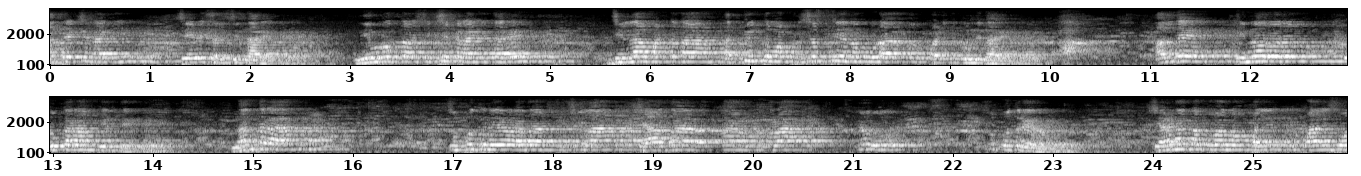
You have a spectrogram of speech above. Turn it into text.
ಅಧ್ಯಕ್ಷರಾಗಿ ಸೇವೆ ಸಲ್ಲಿಸಿದ್ದಾರೆ. ನಿವೃತ್ತ ಶಿಕ್ಷಕರಾಗಿದ್ದಾರೆ. ಜಿಲ್ಲಾ ಮಟ್ಟದ ಅತ್ಯುತ್ತಮ ಪ್ರಶಸ್ತಿಯನ್ನು ಕೂಡ ಪಡೆದುಕೊಂಡಿದ್ದಾರೆ. ಅಲ್ಲದೆ ಇನ್ನೋರ್ವರು ತುಕಾರಾಮ್ ತೀರ್ಥೆ ನಂತರ ಸುಪುತ್ರಿಯರಾದ ಸುಶೀಲಾ, ಶಾರದಾ, ರತ್ನ ಇವರು ಸುಪುತ್ರಿಯರು. ಶರಣ ತತ್ವವನ್ನು ಪಲಿ, ಪಾಲಿಸುವ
